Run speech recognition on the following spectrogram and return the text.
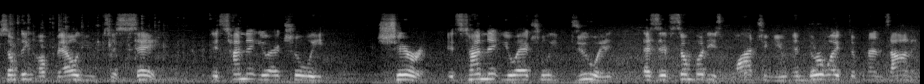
something of value to say. It's time that you actually share it. It's time that you actually do it as if somebody's watching you and their life depends on it.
